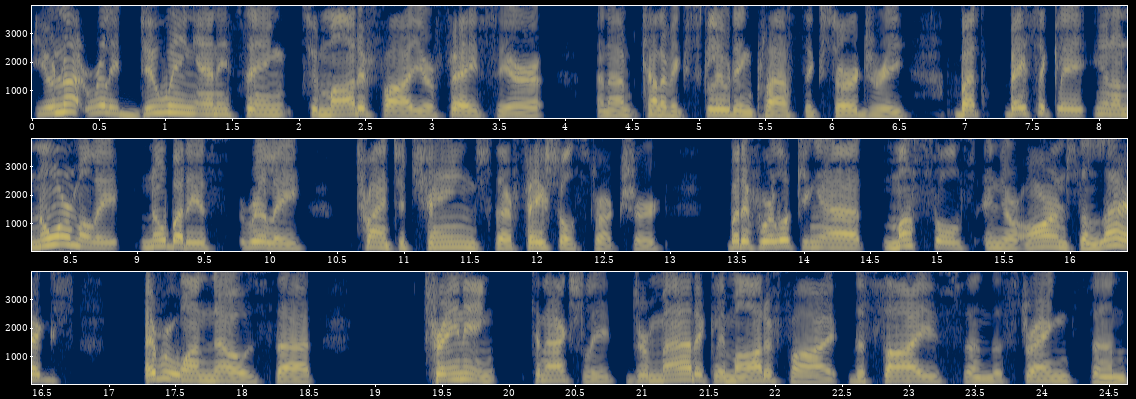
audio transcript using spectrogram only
you're not really doing anything to modify your face here. And I'm kind of excluding plastic surgery. But basically, you know, normally nobody is really trying to change their facial structure. But if we're looking at muscles in your arms and legs, everyone knows that training can actually dramatically modify the size and the strength and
